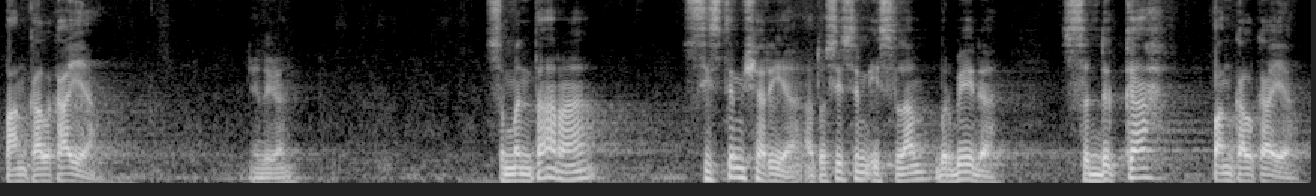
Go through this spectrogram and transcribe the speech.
pangkal kaya. Gitu kan? Sementara sistem syariah atau sistem Islam berbeda sedekah pangkal kaya.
